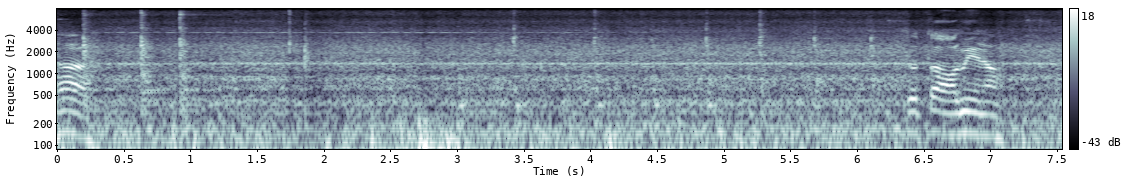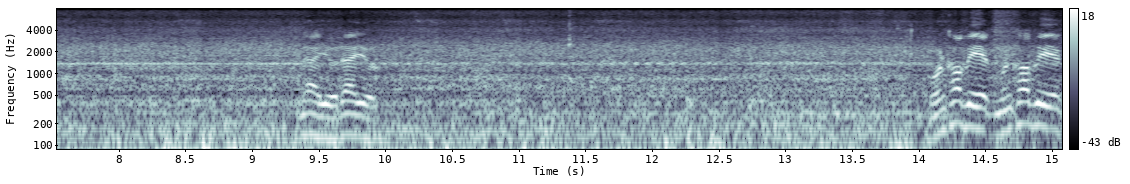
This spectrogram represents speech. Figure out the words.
เออ ตัวต่อมีเนาะได้อยู่ได้อยู่หมุนเข้าเบรกหมุนเข้าเบรก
